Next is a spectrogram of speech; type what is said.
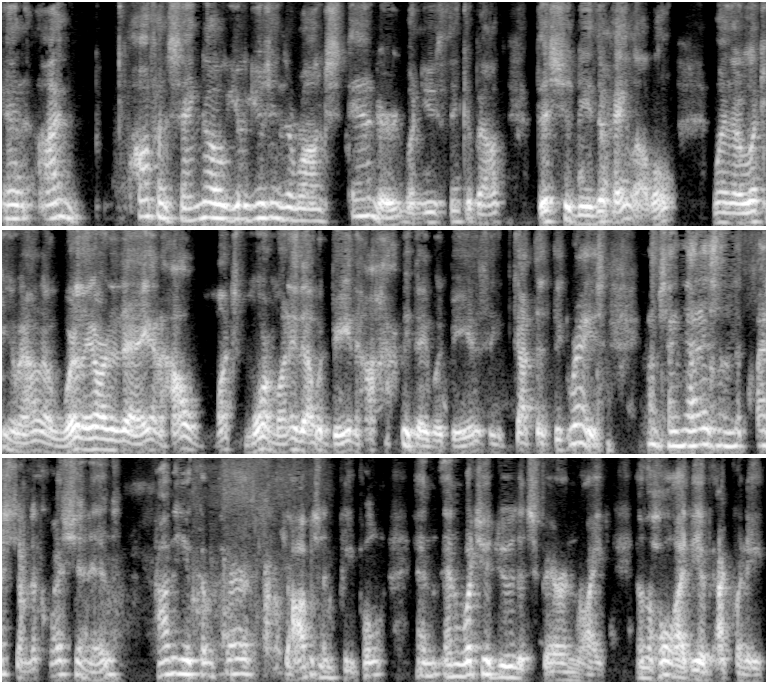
And I'm often saying, no, you're using the wrong standard when you think about this should be the pay level when they're looking around at where they are today and how much more money that would be and how happy they would be as they got this big raise. I'm saying that isn't the question. The question is, how do you compare jobs and people and, and what you do that's fair and right? And the whole idea of equity,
